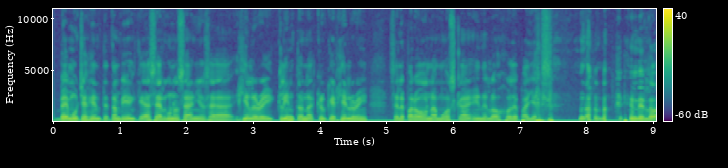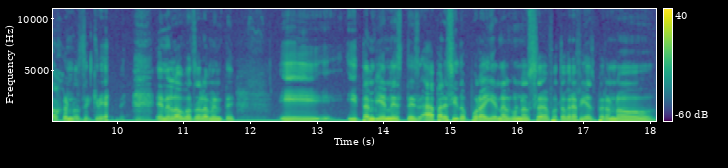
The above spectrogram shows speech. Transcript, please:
ve mucha gente también que hace algunos años a Hillary Clinton, a Crooked Hillary, se le paró una mosca en el ojo de payaso. no, no, en el ojo no se crean, en el ojo solamente. Y, y también este ha aparecido por ahí en algunas eh, fotografías, pero no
